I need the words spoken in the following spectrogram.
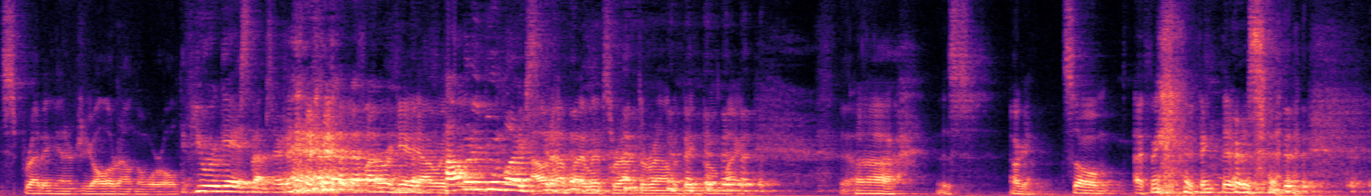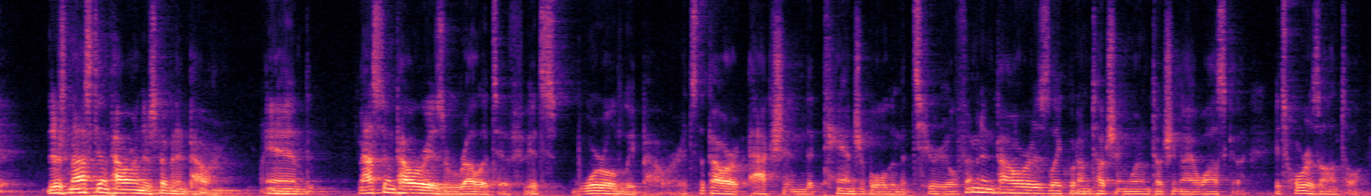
spreading energy all around the world. If you were gay, Spencer. if I were gay, I would. How many boom mics? I would have my lips wrapped around a big boom mic. Uh, this okay. So I think I think there's there's masculine power and there's feminine power, and Masculine power is relative. It's worldly power. It's the power of action, the tangible, the material. Feminine power is like what I'm touching when I'm touching ayahuasca. It's horizontal.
